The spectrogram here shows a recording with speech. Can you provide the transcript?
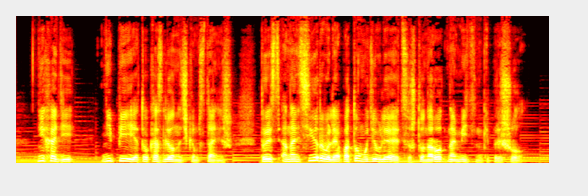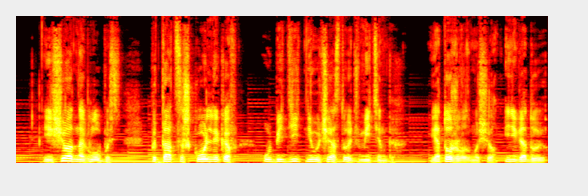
– не ходи, не пей, а то козленочком станешь. То есть анонсировали, а потом удивляются, что народ на митинги пришел. Еще одна глупость – пытаться школьников убедить не участвовать в митингах. Я тоже возмущен и негодую,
